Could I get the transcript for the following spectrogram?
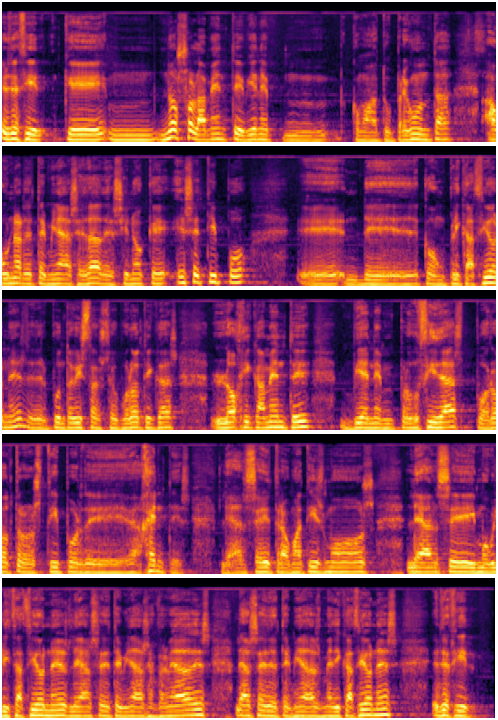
Es decir, que mm, no solamente viene, mm, como a tu pregunta, a unas determinadas edades, sino que ese tipo eh, de complicaciones desde el punto de vista osteoporóticas, lógicamente vienen producidas por otros tipos de agentes, leanse traumatismos, leanse inmovilizaciones, leanse determinadas enfermedades, leanse determinadas medicaciones, es decir,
